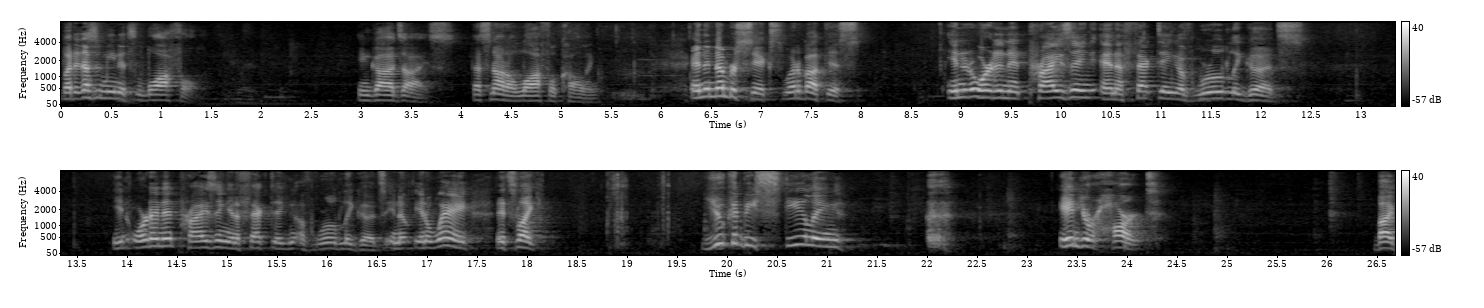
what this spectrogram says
but it doesn't mean it's lawful in God's eyes. That's not a lawful calling. And then number six, what about this? Inordinate prizing and affecting of worldly goods. Inordinate prizing and affecting of worldly goods. In a, in a way, it's like you could be stealing in your heart by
